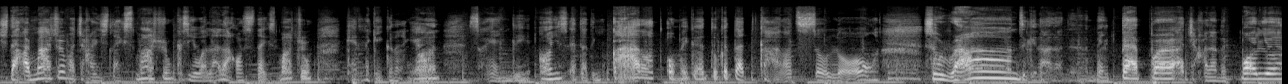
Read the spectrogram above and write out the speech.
shiitake mushroom at saka yung sliced mushroom kasi wala na akong sliced mushroom. Kaya nilagay ko na yun. So ayan green onions at ating carrot. Oh my god look at that carrot so long. So round. Na natin ng bell pepper at saka na repolyo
